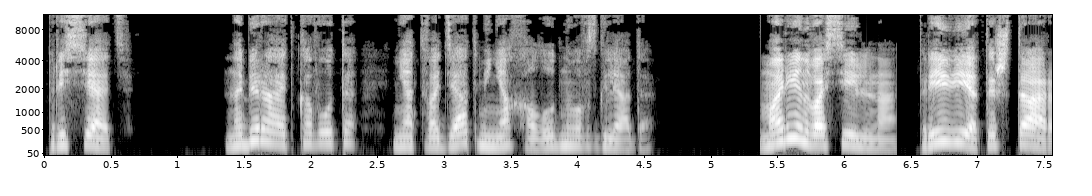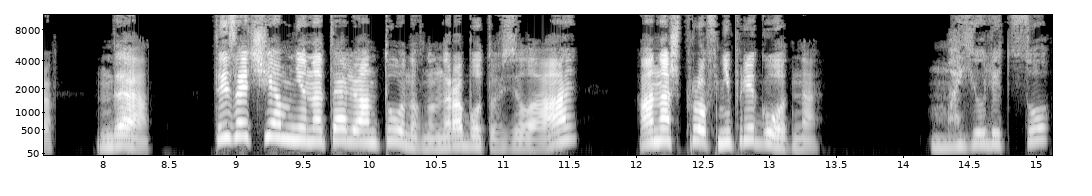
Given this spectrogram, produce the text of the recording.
«Присядь». Набирает кого-то, не отводя от меня холодного взгляда. «Марина Васильевна, привет, Иштаров. Да. Ты зачем мне Наталью Антоновну на работу взяла, а? Она ж проф непригодна». Мое лицо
